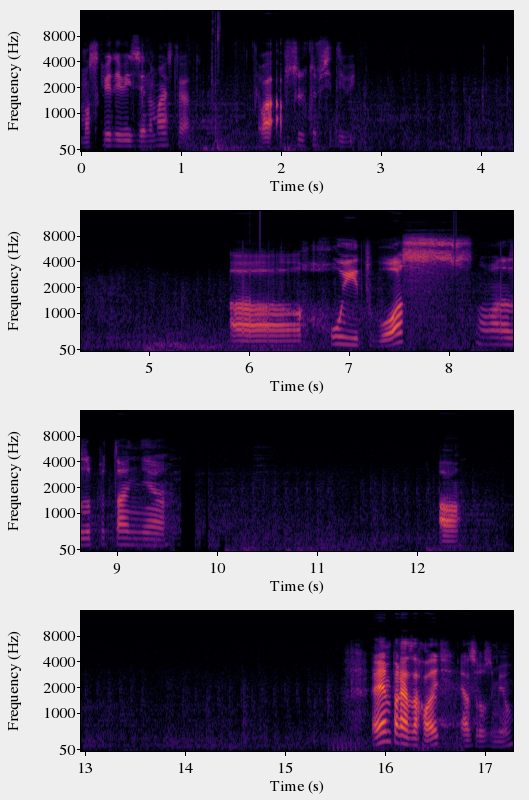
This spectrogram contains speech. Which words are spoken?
В Москві дивізії немає стояти. Абсолютно всі дивізії. Uh, who it was? У мене запитання. А. Він перезаходить, я зрозумів.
